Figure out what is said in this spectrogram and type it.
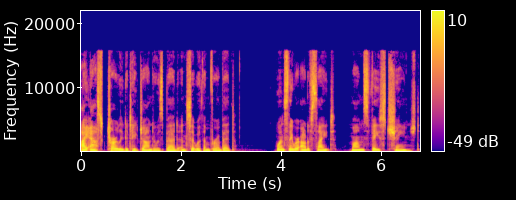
I asked Charlie to take John to his bed and sit with him for a bit. Once they were out of sight, Mom's face changed.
